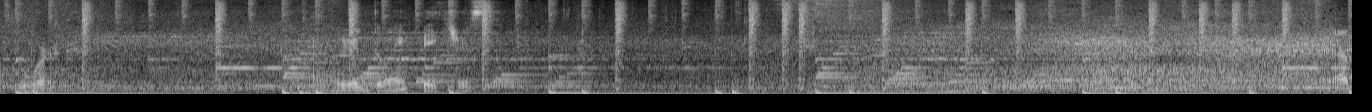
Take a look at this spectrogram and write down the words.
goes to work. And we're doing pictures. Yep.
